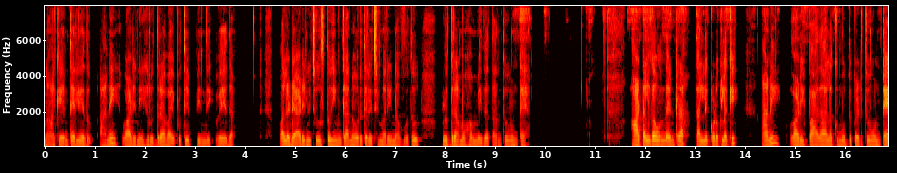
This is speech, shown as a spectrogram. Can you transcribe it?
నాకేం తెలియదు అని వాడిని రుద్ర వైపు తిప్పింది వేద. వాళ్ళ డాడీని చూస్తూ ఇంకా నోరు తెరిచి మరీ నవ్వుతూ రుద్ర మొహం మీద తంతూ ఉంటే ఆటలుగా ఉందేంట్రా తల్లి కొడుకులకి అని వాడి పాదాలకు ముద్దు పెడుతూ ఉంటే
